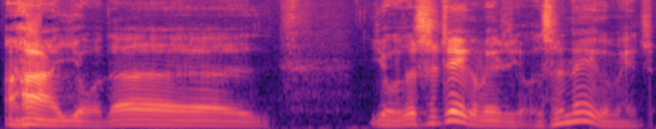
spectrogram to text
啊，有的有的是这个位置，有的是那个位置。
